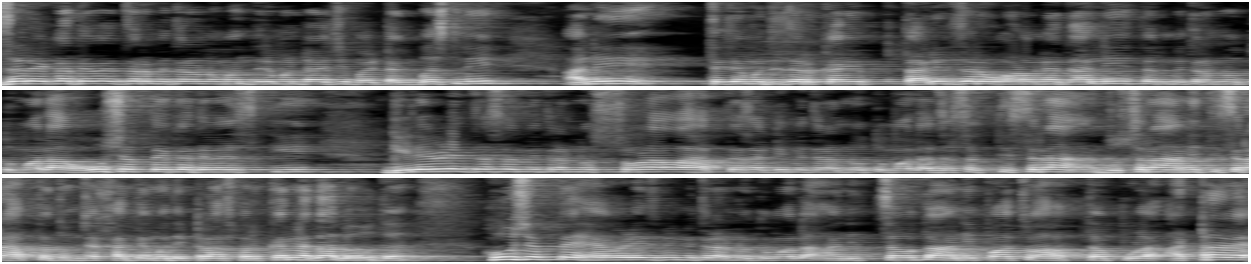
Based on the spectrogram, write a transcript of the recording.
जर एखाद्या वेळेस जर मित्रांनो मंत्रिमंडळाची बैठक बसली आणि त्याच्यामध्ये जर काही तारीख जर वाढवण्यात आली तर मित्रांनो तुम्हाला होऊ शकतं एखाद्या वेळेस की गेल्या वेळेस जसं मित्रांनो सोळावा हप्त्यासाठी मित्रांनो तुम्हाला जसं तिसरा दुसरा आणि तिसरा हप्ता तुमच्या खात्यामध्ये ट्रान्सफर करण्यात आलं होतं होऊ शकतं. ह्यावेळेस बी मित्रांनो तुम्हाला आणि चौथा आणि पाचवा हप्ता पुढं अठराव्या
